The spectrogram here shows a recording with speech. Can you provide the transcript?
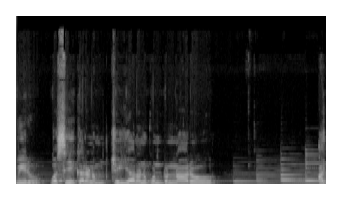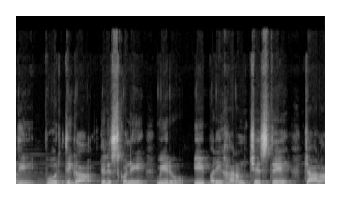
మీరు వశీకరణం చెయ్యాలనుకుంటున్నారు? అది పూర్తిగా తెలుసుకొని మీరు ఈ పరిహారం చేస్తే చాలా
